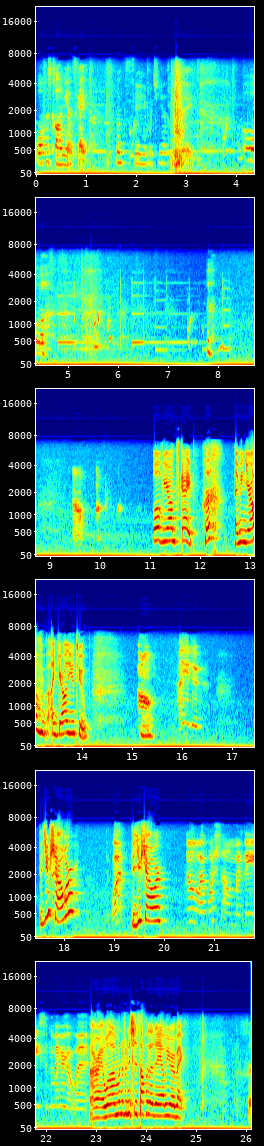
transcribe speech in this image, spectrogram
Wolf is calling me on Skype. Let's see what she has to say. Oh. Well, if you're on Skype, I mean, you're on you're on YouTube. Oh, how you do? Did you shower? What? Did you shower? No, I washed um my face and then my hair got wet. All right. Well, I'm gonna finish this off for the day. I'll be right back.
